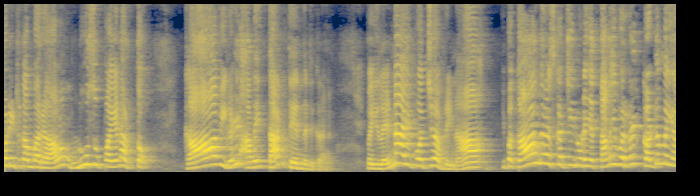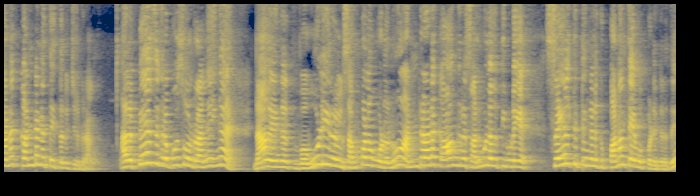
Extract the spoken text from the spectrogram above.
ஓடிட்டு இருக்கான் பாரு. அவன் லூசு பையன் அர்த்தம். காவிகள் அதைத்தான் தேர்ந்தெடுக்கிறாங்க. இப்ப இதுல என்ன ஆகி போச்சு அப்படின்னா இப்ப காங்கிரஸ் கட்சியினுடைய தலைவர்கள் கடுமையான கண்டனத்தை தெரிவிச்சிருக்கிறாங்க. அதில் பேசுகிற போது சொல்றாங்க இங்க நாங்கள் எங்கள் ஊழியர்கள் சம்பளம் போடணும் அன்றாட காங்கிரஸ் அலுவலகத்தினுடைய செயல் திட்டங்களுக்கு பணம் தேவைப்படுகிறது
